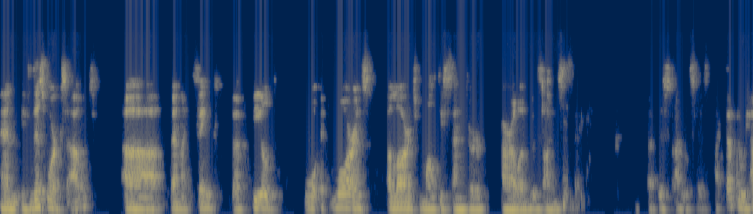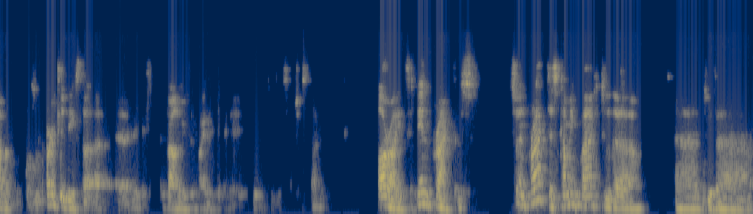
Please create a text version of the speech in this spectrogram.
and if this works out, uh, then I think the field warrants a large multi-center parallel design study. Uh, this, I would say, is like that. And we have a proposal currently being uh, uh, evaluated by the do such a study. All right, in practice. So in practice, coming back to the uh, to the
